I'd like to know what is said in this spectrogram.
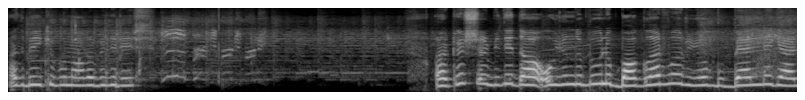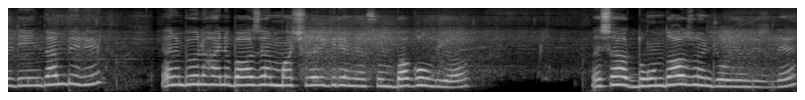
Hadi belki bunu alabiliriz. Arkadaşlar bir de daha oyunda böyle bug'lar var ya. Bu Belle geldiğinden beri. Yani böyle hani bazen maçlara giremiyorsun. Bug oluyor. Mesela dondu az önce oyun bizde.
